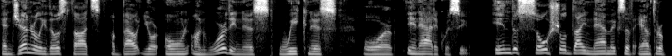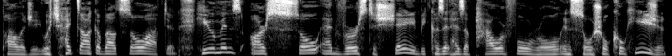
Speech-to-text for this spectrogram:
And generally, those thoughts about your own unworthiness, weakness, or inadequacy in the social dynamics of anthropology, which I talk about so often. Humans are so adverse to shame because it has a powerful role in social cohesion.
